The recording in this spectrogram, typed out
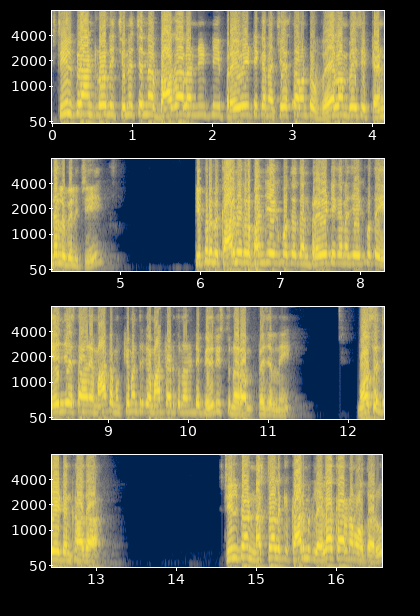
స్టీల్ ప్లాంట్లోని చిన్న చిన్న భాగాలన్నింటినీ ప్రైవేటీకరణ చేస్తామంటూ వేలం వేసి టెండర్లు పిలిచి ఇప్పుడు మీ కార్మికులు పని చేయకపోతే దాన్ని ప్రైవేటీకరణ చేయకపోతే ఏం చేస్తామనే మాట ముఖ్యమంత్రిగా మాట్లాడుతున్నారంటే బెదిరిస్తున్నారా ప్రజల్ని. మోసం చేయటం కాదా? స్టీల్ ప్లాంట్ నష్టాలకి కార్మికులు ఎలా కారణమవుతారు?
